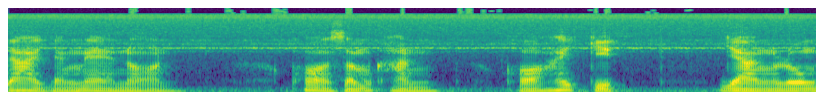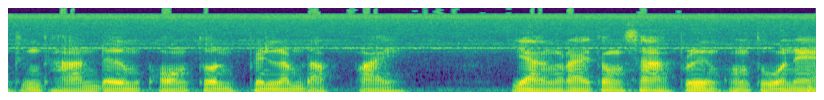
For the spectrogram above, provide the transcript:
ได้อย่างแน่นอน ข้อสำคัญขอให้จิตอย่างลงถึงฐานเดิมของตนเป็นลำดับไป อย่างไรต้องทราบเรื่องของตัวแน่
